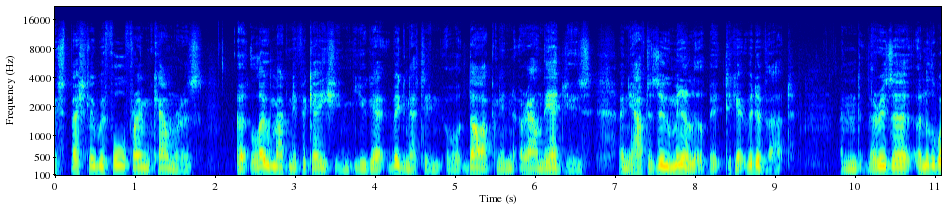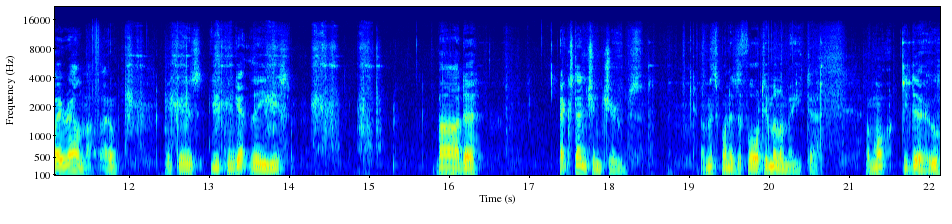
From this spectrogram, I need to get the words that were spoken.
especially with full frame cameras at low magnification you get vignetting or darkening around the edges and you have to zoom in a little bit to get rid of that. And there is a, another way around that though because you can get these Baader extension tubes and this one is a 40 millimeter. And what you do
